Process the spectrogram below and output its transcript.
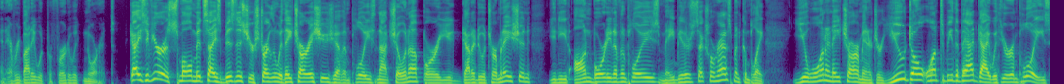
And everybody would prefer to ignore it. Guys, if you're a small, mid sized business, you're struggling with HR issues, you have employees not showing up, or you got to do a termination, you need onboarding of employees, maybe there's a sexual harassment complaint. You want an HR manager. You don't want to be the bad guy with your employees.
